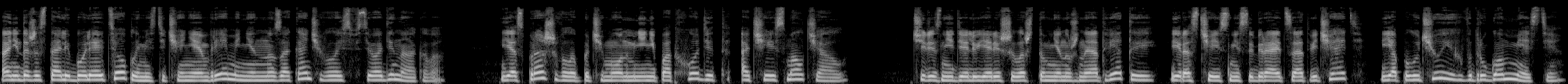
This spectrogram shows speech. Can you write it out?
Они даже стали более теплыми с течением времени, но заканчивалось все одинаково. Я спрашивала, почему он мне не подходит, а Чейз молчал. Через неделю я решила, что мне нужны ответы, и раз Чейз не собирается отвечать, я получу их в другом месте.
